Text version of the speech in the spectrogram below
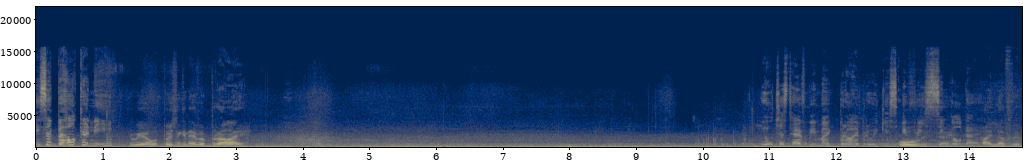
It's a balcony. Where a person can have a braai. You'll just have me make braai broodjies All every single day. day. I love them.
